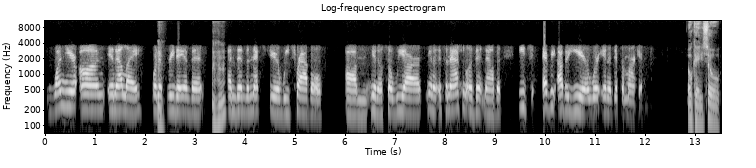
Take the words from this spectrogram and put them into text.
one year on in LA for the three day event, Mhm. and then the next year we travel. Um, you know, so we are, you know, it's a national event now, but each every other year we're in a different market. Okay, so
